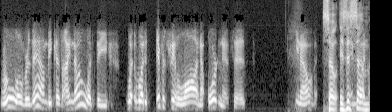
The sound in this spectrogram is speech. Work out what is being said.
rule over them because I know what the what, what the difference between a law and an ordinance is. You know, so is this um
